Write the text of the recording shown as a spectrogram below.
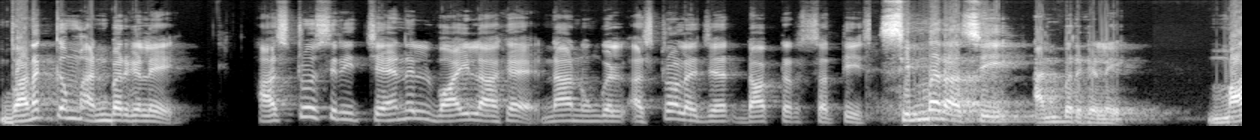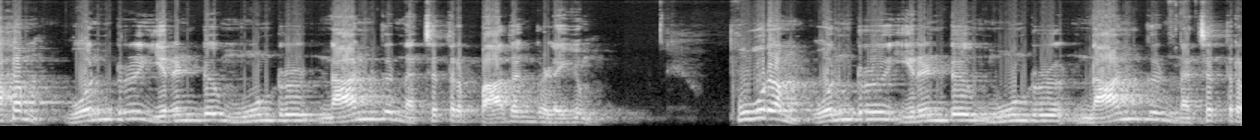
வணக்கம் அன்பர்களே. அஸ்ட்ரோசிரி சேனல் வாயிலாக நான் உங்கள் அஸ்ட்ராலஜர் டாக்டர் சதீஷ். சிம்மராசி அன்பர்களே மகம் ஒன்று இரண்டு மூன்று நான்கு நட்சத்திர பாதங்களையும் பூரம் ஒன்று இரண்டு மூன்று நான்கு நட்சத்திர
